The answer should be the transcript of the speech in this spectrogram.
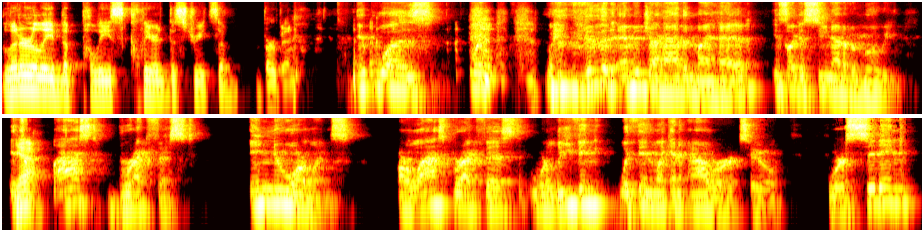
literally the police cleared the streets of Bourbon. it was like the vivid image I have in my head is like a scene out of a movie. It's Yeah. our last breakfast in New Orleans. Our last breakfast. We're leaving within like an hour or two. We're sitting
